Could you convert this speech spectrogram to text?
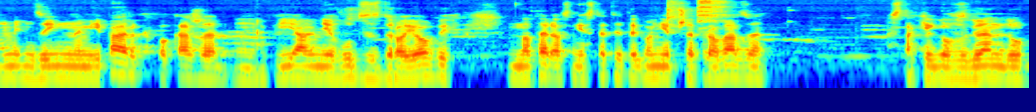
między innymi park, pokażę mm, pijalnię wód zdrojowych. No teraz niestety tego nie przeprowadzę z takiego względu,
